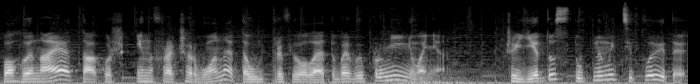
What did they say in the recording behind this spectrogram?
Поглинає також інфрачервоне та ультрафіолетове випромінювання. Чи є доступними ці плити?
